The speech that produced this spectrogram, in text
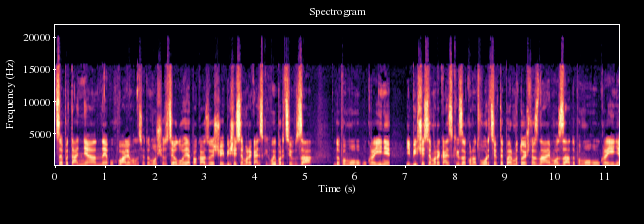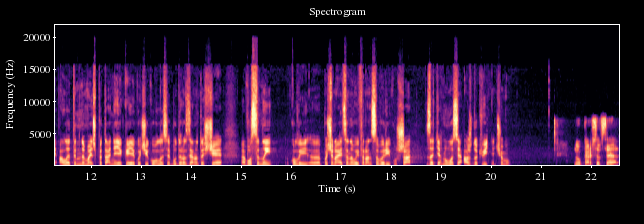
це питання не ухвалювалося, тому що соціологія показує, що і більшість американських виборців за допомогу Україні, і більшість американських законотворців тепер ми точно знаємо за допомогу Україні. Але тим не менш, питання, яке як очікувалося, буде розглянуто ще восени, коли е, починається новий фінансовий рік у США, затягнулося аж до квітня. Чому? Ну, перш за все,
